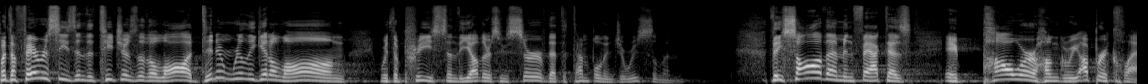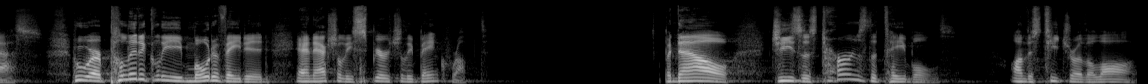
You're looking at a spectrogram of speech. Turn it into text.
But the Pharisees and the teachers of the law didn't really get along with the priests and the others who served at the temple in Jerusalem. They saw them, in fact, as a power hungry upper class who were politically motivated and actually spiritually bankrupt. But now Jesus turns the tables on this teacher of the law.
